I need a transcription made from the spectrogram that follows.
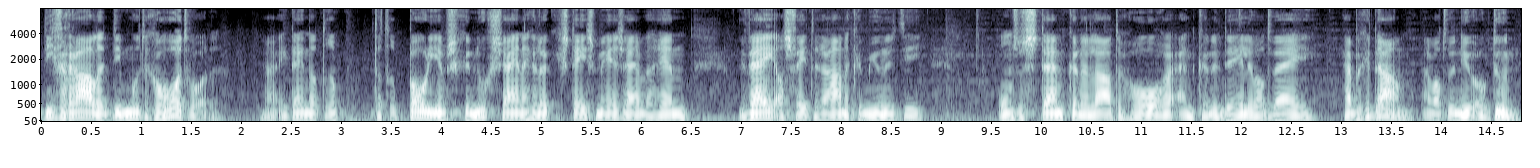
die verhalen die moeten gehoord worden. Ja, ik denk dat er, dat er podiums genoeg zijn en gelukkig steeds meer zijn waarin wij als veteranencommunity onze stem kunnen laten horen en kunnen delen wat wij hebben gedaan en wat we nu ook doen.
